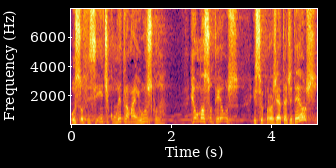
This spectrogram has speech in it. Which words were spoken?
O suficiente com letra maiúscula. É o nosso Deus. E se o projeto é de Deus,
